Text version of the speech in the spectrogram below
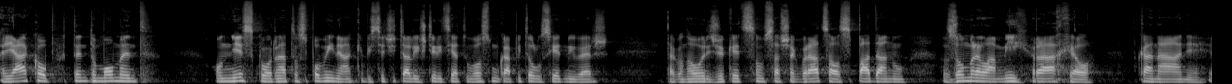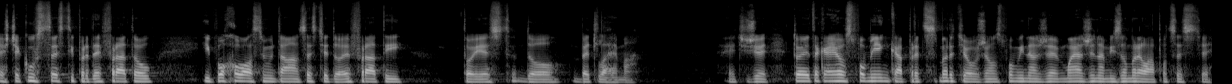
a Jakob tento moment, on neskôr na to spomína, keby ste čítali 48. kapitolu 7. verš, tak on hovorí, že keď som sa však vrácal z Padanu, zomrela mi Ráchel v Kanáne. Ešte kus cesty pred Efratou i pochoval som ju tam na ceste do Efraty, to jest do Betlehema. Hej, čiže to je taká jeho spomienka pred smrťou, že on spomína, že moja žena mi zomrela po ceste.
